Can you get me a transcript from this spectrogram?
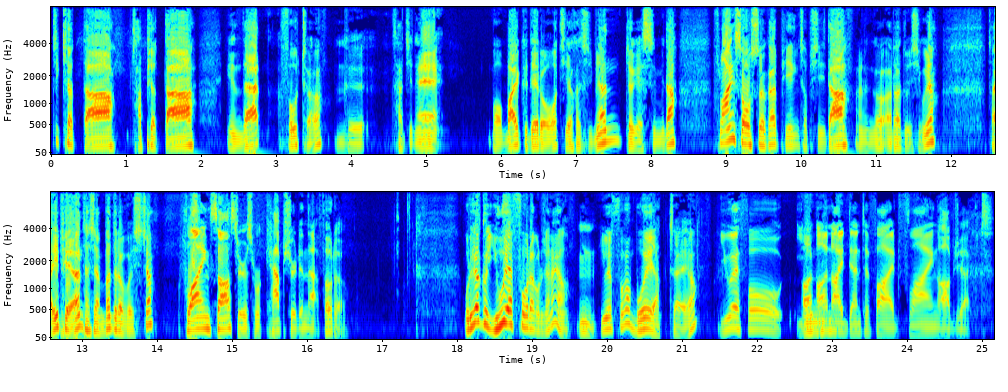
찍혔다, 잡혔다 in that photo 그 사진에 뭐 말 그대로 기억하시면 되겠습니다. flying saucer가 비행 접시다 하는 거 알아두시고요. 자, 이 표현 다시 한번 들어보시죠. Flying saucers were captured in that photo. 우리가 그 UFO라고 그러잖아요. 음. UFO가 뭐의 약자예요? UFO, Un- unidentified flying object.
